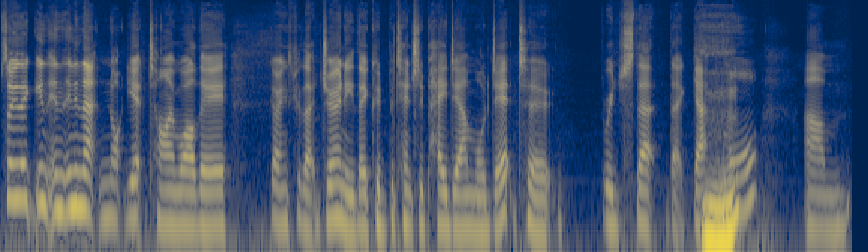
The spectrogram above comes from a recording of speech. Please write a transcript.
So like in, in, in that not yet time while they're going through that journey, they could potentially pay down more debt to bridge that, that gap more. Um,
